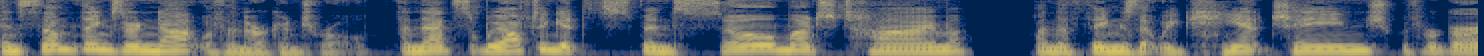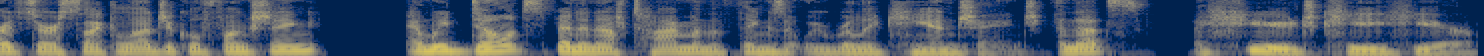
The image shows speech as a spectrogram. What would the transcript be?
and some things are not within our control. And that's, we often get to spend so much time on the things that we can't change with regards to our psychological functioning. And we don't spend enough time on the things that we really can change. And that's a huge key here.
